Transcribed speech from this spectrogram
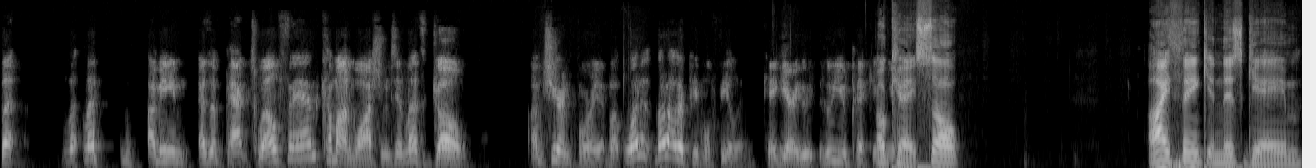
but let, let I mean, as a Pac-12 fan, come on, Washington, let's go. I'm cheering for you. But what what are other people feeling? Okay, Gary, who who you picking? Okay, so I think in this game,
